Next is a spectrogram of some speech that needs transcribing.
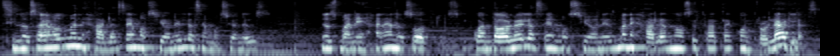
Si no sabemos manejar las emociones, las emociones nos manejan a nosotros. Y cuando hablo de las emociones, manejarlas no se trata de controlarlas,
